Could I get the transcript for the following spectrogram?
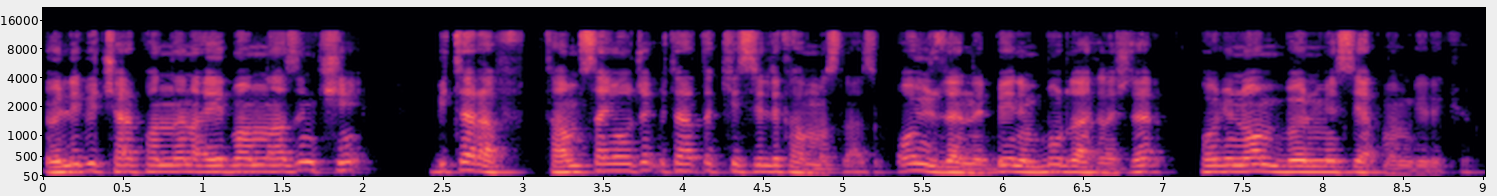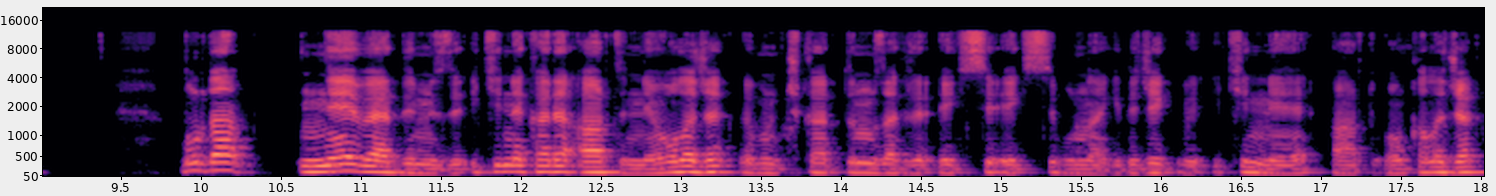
öyle bir çarpanlarını ayırmam lazım ki bir taraf tam sayı olacak bir tarafta kesirli kalması lazım. O yüzden de benim burada arkadaşlar polinom bölmesi yapmam gerekiyor. Burada n verdiğimizde 2n kare artı n olacak ve bunu çıkarttığımızda eksi eksi bunlar gidecek ve 2n artı 10 kalacak.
